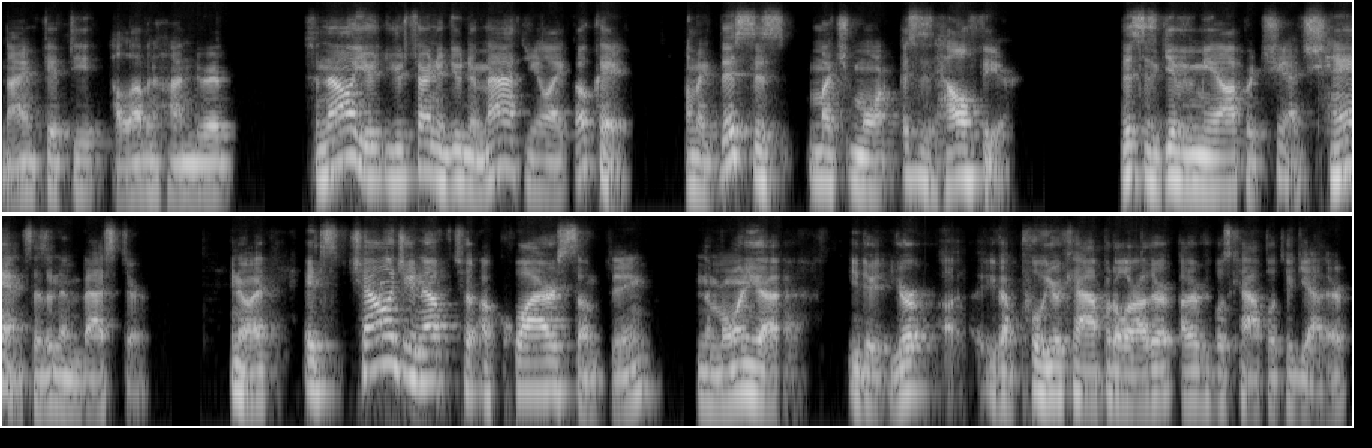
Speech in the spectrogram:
950, 1100. So now you're, you're starting to do the math and you're like, okay, I'm like, this is much more, this is healthier. This is giving me an opportunity, a chance as an investor. You know, it's challenging enough to acquire something. Number one, you got either your, you got to pull your capital or other, other people's capital together.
